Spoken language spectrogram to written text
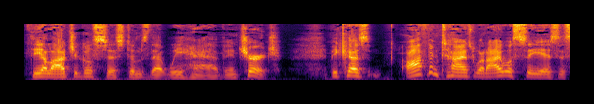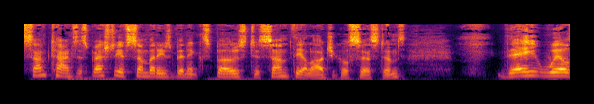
Theological systems that we have in church. Because oftentimes what I will see is, is sometimes, especially if somebody's been exposed to some theological systems, they will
